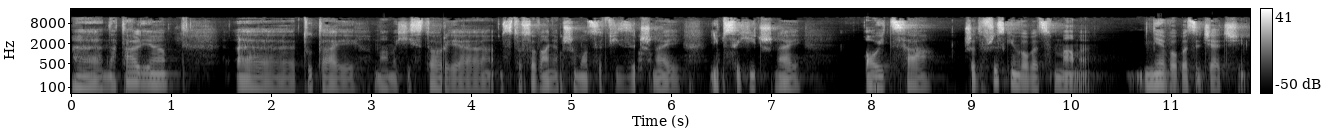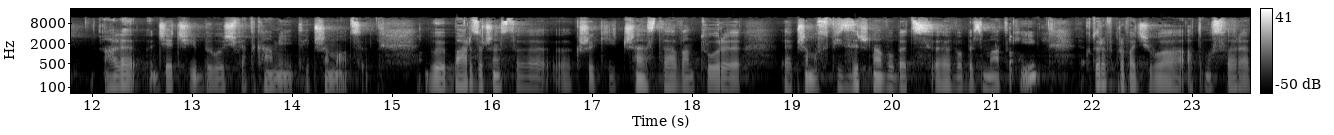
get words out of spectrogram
E, Natalia. E, tutaj mamy historię stosowania przemocy fizycznej i psychicznej ojca, przede wszystkim wobec mamy, nie wobec dzieci, ale dzieci były świadkami tej przemocy. Były bardzo częste krzyki, częste awantury, e, przemoc fizyczna wobec, wobec matki, która wprowadziła atmosferę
